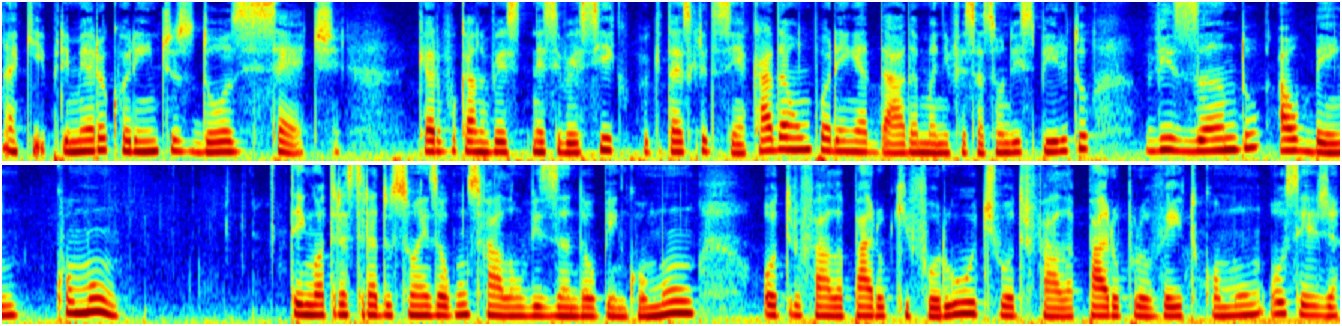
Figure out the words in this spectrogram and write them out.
Aqui, 1 Coríntios 12, 7. Quero focar no, nesse versículo porque está escrito assim: A cada um, porém, é dada a manifestação do Espírito visando ao bem comum. Tem outras traduções, alguns falam visando ao bem comum, outro fala para o que for útil, outro fala para o proveito comum, ou seja,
